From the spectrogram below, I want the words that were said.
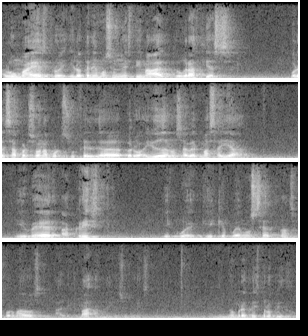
algún maestro y lo tenemos en una estima alto, gracias por esa persona, por su fidelidad, pero ayúdanos a ver más allá y ver a Cristo y, que podemos ser transformados a la imagen de Jesucristo. En el nombre de Cristo lo pido.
